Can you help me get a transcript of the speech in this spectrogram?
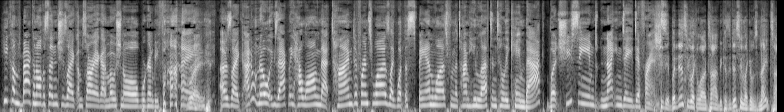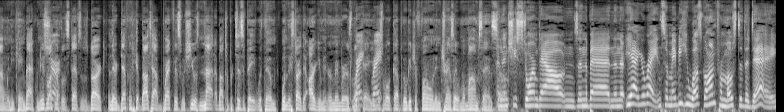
He comes back and all of a sudden she's like, I'm sorry, I got emotional. We're going to be fine. Right. I was like, I don't know exactly how long that time difference was, like what the span was from the time he left until he came back, but she seemed night and day different. She did, but it didn't seem like a lot of time because it did seem like it was nighttime when he came back. When he was walking Sure. up those steps, it was dark, and they're definitely about to have breakfast, which she was not about to participate with them when they started the argument. Remember, it's like, Right, hey, you just woke up, go get your phone and translate what my mom says. So. And then she stormed out and's in the bed, and then yeah, you're right. And so maybe he was gone for most of the day.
